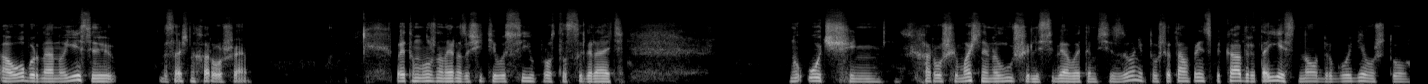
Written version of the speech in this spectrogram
а у Оберна оно есть и достаточно хорошее. Поэтому нужно, наверное, защите ЛСЮ просто сыграть ну, очень хороший матч, наверное, лучший для себя в этом сезоне, потому что там, в принципе, кадры-то есть, но другое дело, что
